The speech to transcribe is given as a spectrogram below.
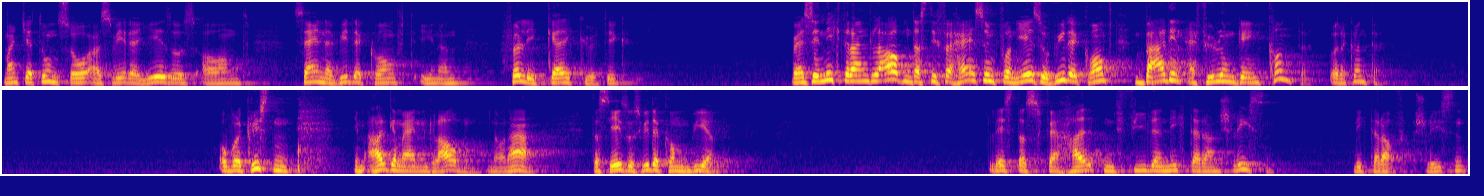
Manche tun so, als wäre Jesus und seine Wiederkunft ihnen völlig gleichgültig, weil sie nicht daran glauben, dass die Verheißung von Jesu Wiederkunft bald in Erfüllung gehen konnte oder könnte obwohl Christen im Allgemeinen glauben, na, na, dass Jesus wiederkommen wird, lässt das Verhalten vieler nicht daran schließen, nicht darauf schließen,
